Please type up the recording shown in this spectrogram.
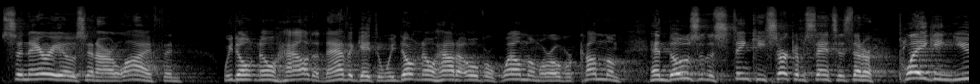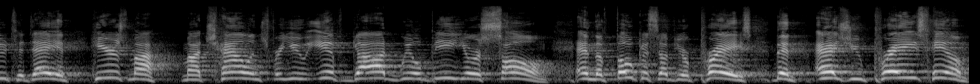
scenarios in our life. And we don't know how to navigate them. We don't know how to overwhelm them or overcome them. And those are the stinky circumstances that are plaguing you today. And here's my, my challenge for you if God will be your song and the focus of your praise, then as you praise Him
